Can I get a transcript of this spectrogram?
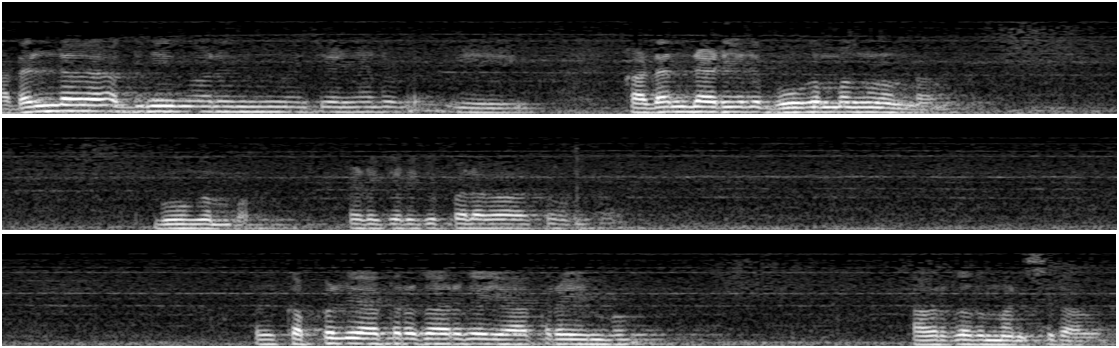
കടലിലെ അഗ്നി എന്ന് പറയുന്നത് വെച്ച് കഴിഞ്ഞാൽ ഈ കടലിന്റെ അടിയിൽ ഭൂകമ്പങ്ങളുണ്ടാകും. ഭൂകമ്പം. ഇടയ്ക്കിടയ്ക്ക് പല ഭാഗത്തും ഉണ്ടാകും അത് കപ്പൽ യാത്രക്കാർക്ക് യാത്ര ചെയ്യുമ്പം അവർക്കത് മനസ്സിലാവും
